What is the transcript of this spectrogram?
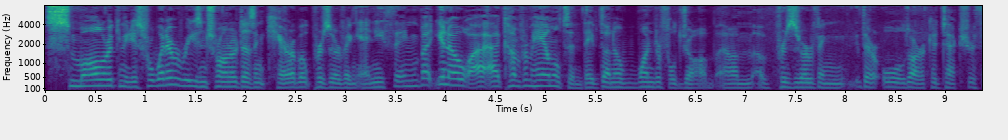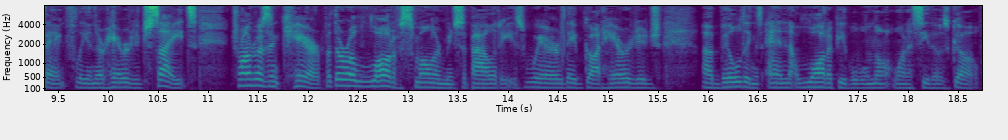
smaller communities, for whatever reason, Toronto doesn't care about preserving anything. But, you know, I, I come from Hamilton. They've done a wonderful job um, of preserving their old architecture, thankfully, and their heritage sites. Toronto doesn't care, but there are a lot of smaller municipalities where they've got heritage uh, buildings, and a lot of people will not want to see those go.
